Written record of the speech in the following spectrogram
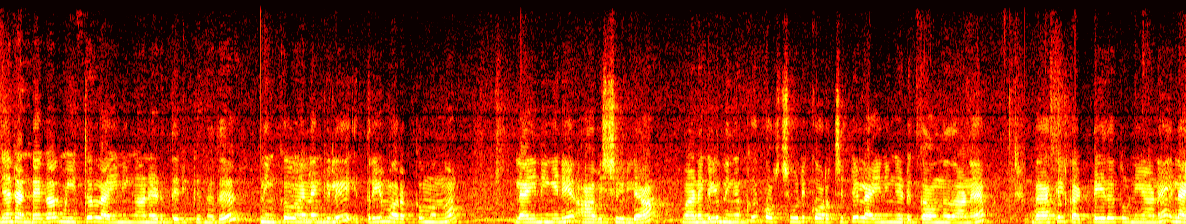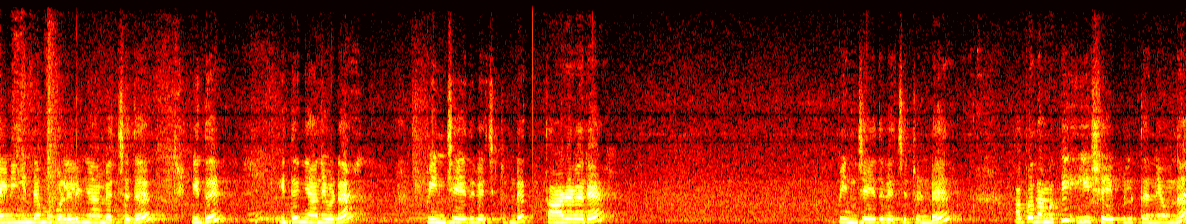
ഞാൻ- രണ്ടേകാൽ മീറ്റർ ലൈനിങ് ആണ് എടുത്തിരിക്കുന്നത്. നിങ്ങൾക്ക് വേണമെങ്കിൽ ഇത്രയും ഉറക്കമൊന്നും ലൈനിങ്ങിന് ആവശ്യമില്ല. വേണമെങ്കിൽ നിങ്ങൾക്ക് കുറച്ചുകൂടി കുറച്ചിട്ട് ലൈനിങ് എടുക്കാവുന്നതാണ്. ബാക്കിൽ കട്ട് ചെയ്ത തുണിയാണ് ലൈനിങ്ങിന്റെ മുകളിൽ ഞാൻ വെച്ചത്. ഇത് ഇത് ഞാനിവിടെ പിൻ ചെയ്ത് വെച്ചിട്ടുണ്ട്. താഴെ വരെ പിൻ ചെയ്ത് വെച്ചിട്ടുണ്ട്. അപ്പോൾ നമുക്ക് ഈ ഷേപ്പിൽ തന്നെ ഒന്ന്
